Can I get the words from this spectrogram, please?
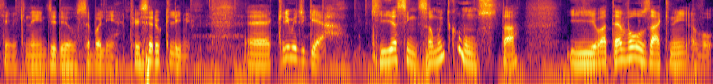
crime que nem diria o Cebolinha. Terceiro crime, é, crime de guerra, que assim são muito comuns, tá? E eu até vou usar que nem eu, vou,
